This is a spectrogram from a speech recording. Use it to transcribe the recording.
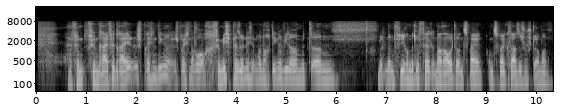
Ja, für, für ein 3-4-3 sprechen Dinge, sprechen aber auch für mich persönlich immer noch Dinge wieder mit, ähm, mit einem Vierer Mittelfeld in der Raute und zwei, und zwei klassischen Stürmern.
